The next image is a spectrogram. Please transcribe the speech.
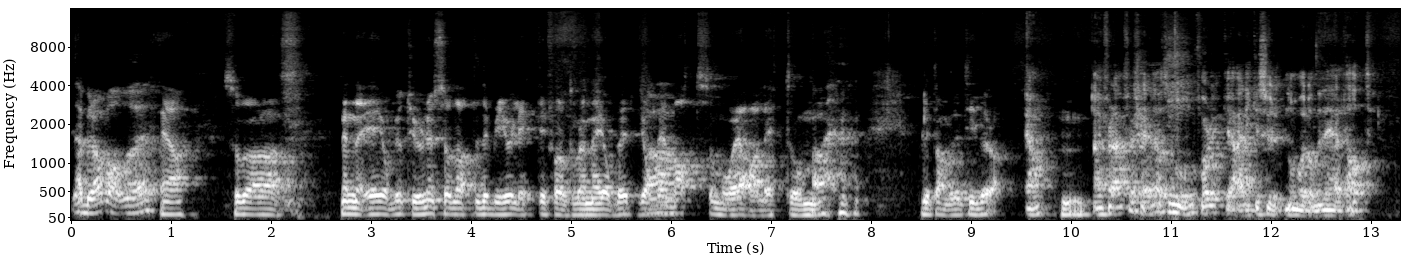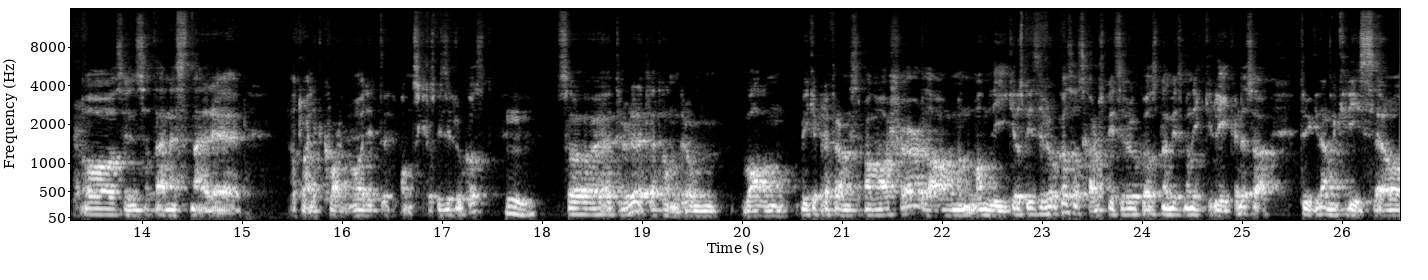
Det er bra vane, det. Ja, så da Men jeg jobber jo turnus, så at det blir jo litt i forhold til hvordan jeg jobber. Jobber jeg natt, så må jeg ha litt om litt andre tider, da. ja. Mm. Nei, for det er forskjellig. Altså, noen folk er ikke sultne om morgenen i det hele tatt. Og syns at det er nesten er eh, at du er litt kvalm og litt vanskelig å spise frokost. Mm. Så jeg tror det rett og slett handler om man- hvilke preferanser man har sjøl. Om man, man liker å spise frokost, så skal man spise frokost. Men hvis man ikke liker det, så tror jeg ikke det er noen krise å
